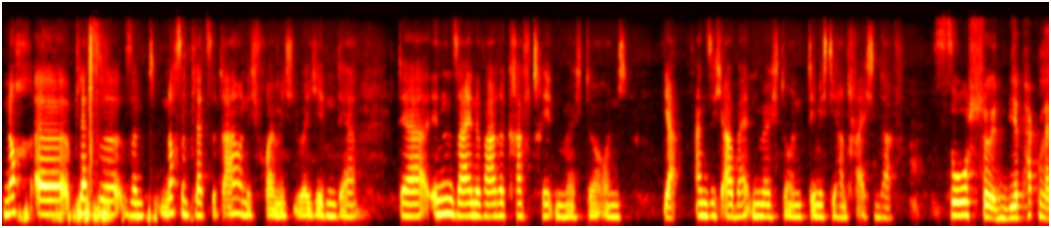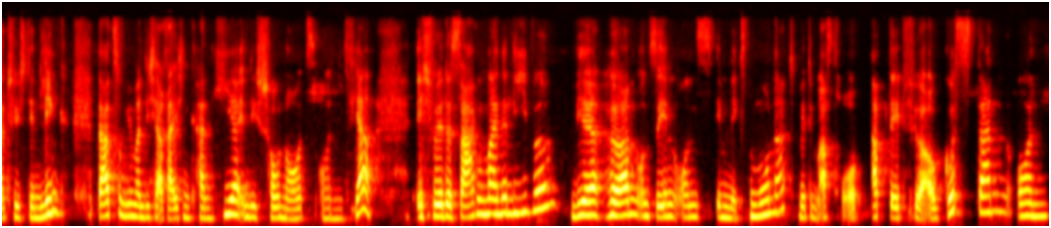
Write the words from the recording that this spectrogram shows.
noch äh, Plätze sind, noch sind Plätze da und ich freue mich über jeden, der der in seine wahre Kraft treten möchte und ja, an sich arbeiten möchte und dem ich die Hand reichen darf. So schön. Wir packen natürlich den Link dazu, wie man dich erreichen kann, hier in die Show Notes. Und ja, ich würde sagen, meine Liebe, wir hören und sehen uns im nächsten Monat mit dem Astro-Update für August dann. Und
